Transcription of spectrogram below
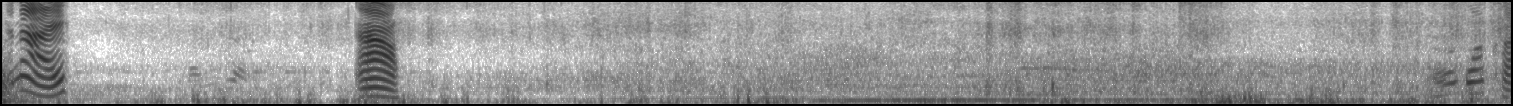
ไปไหน อ้าว โอ้ว่าใคร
